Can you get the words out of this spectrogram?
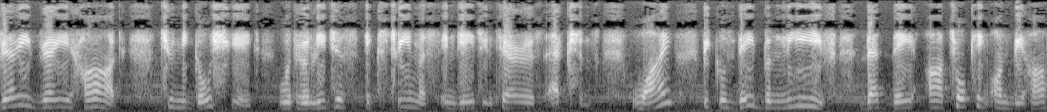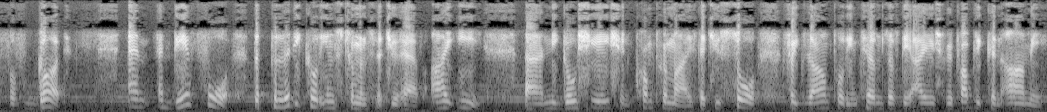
very, very hard to negotiate with religious extremists engaged in terrorist actions. Why? Because they believe that they are talking on behalf of God. And, and therefore, the political instruments that you have, i.e., uh, negotiation, compromise, that you saw, for example, in terms of the Irish Republican Army,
